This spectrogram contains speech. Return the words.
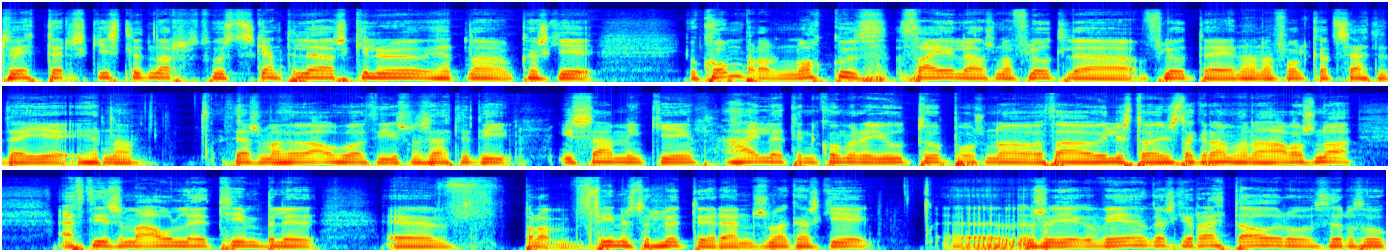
Twitter skýslunar, þú veist, skemmtilega skilur hérna kannski, jú kom bara nokkuð þægilega svona fljótlega fljótlega innan að fólk hatt sett þetta í hérna þegar sem að hafa áhuga því, svona sett þetta í, í samingi highlightin komin á YouTube og svona og það auðlist á Instagram, þannig að var svona eftir því sem að áleið tímbilið uh, bara fínustu hlutir en svona kannski uh, eins og ég, við hefum kannski rætt áður og þegar þú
